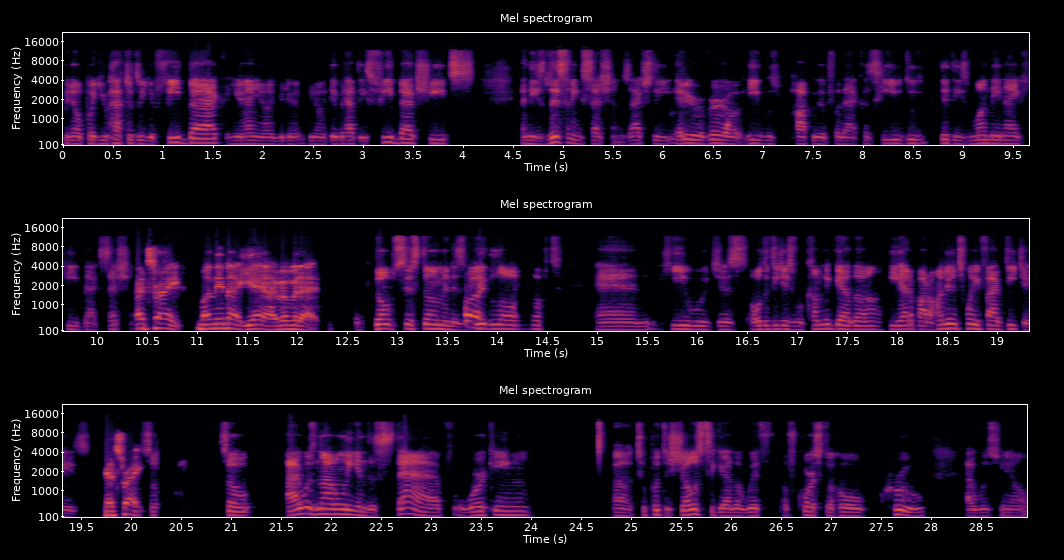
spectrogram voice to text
you know but you have to do your feedback you, you know you, do, you know they would have these feedback sheets and these listening sessions. Actually eddie rivera he was popular for that because he do, did these monday night feedback sessions. That's right. Monday night. Yeah i remember that. Dope system and his big loft and he would just all the djs would come together. He had about 125 djs that's right. So so i was not only in the staff working uh, to put the shows together with, of course, the whole crew. I was, you know,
